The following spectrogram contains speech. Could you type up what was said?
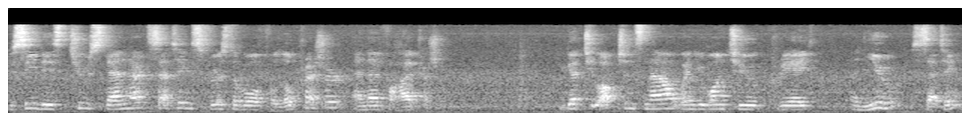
You see these two standard settings, first of all for low pressure and then for high pressure. You get two options now when you want to create a new setting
